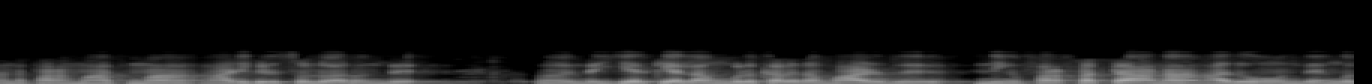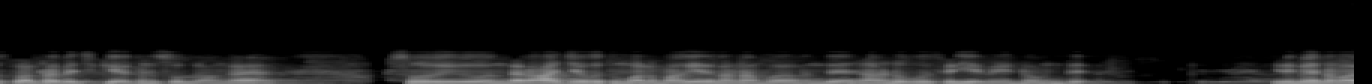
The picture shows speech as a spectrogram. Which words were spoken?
அந்த பரமாத்மா அடிக்கடி சொல்லுவார் வந்து இந்த இயற்கையெல்லாம் உங்களுக்காக தான் வாழுது. நீங்கள் பர்ஃபெக்டாக ஆனால் அதுவும் வந்து உங்கள் சொல்கிற பேச்சு கேட்குன்னு சொல்லுவாங்க. ஸோ இந்த ராஜயோகத்து மூலமாக இதெல்லாம் நம்ம வந்து அனுபவம் செய்ய வேண்டும் வந்து. இதுமாரி நம்ம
